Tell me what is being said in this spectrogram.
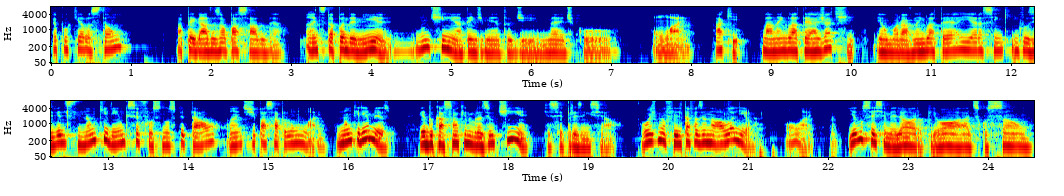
é porque elas estão apegadas ao passado dela. Antes da pandemia, não tinha atendimento de médico online. Aqui, lá na Inglaterra já tinha. Eu morava na Inglaterra e era assim que, inclusive, eles não queriam que você fosse no hospital antes de passar pelo online. Não queria mesmo. Educação aqui no Brasil tinha que ser presencial. Hoje meu filho está fazendo aula ali, ó, online. E eu não sei se é melhor ou pior a discussão,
